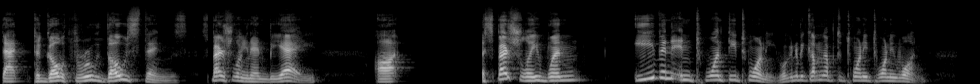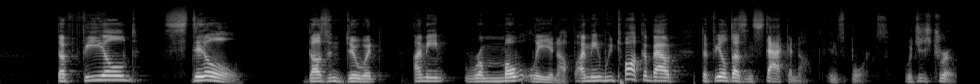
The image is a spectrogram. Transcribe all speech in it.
that to go through those things, especially in NBA, uh, especially when even in 2020, we're going to be coming up to 2021, the field still doesn't do it. I mean, remotely enough. I mean, we talk about the field doesn't stack enough in sports, which is true.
